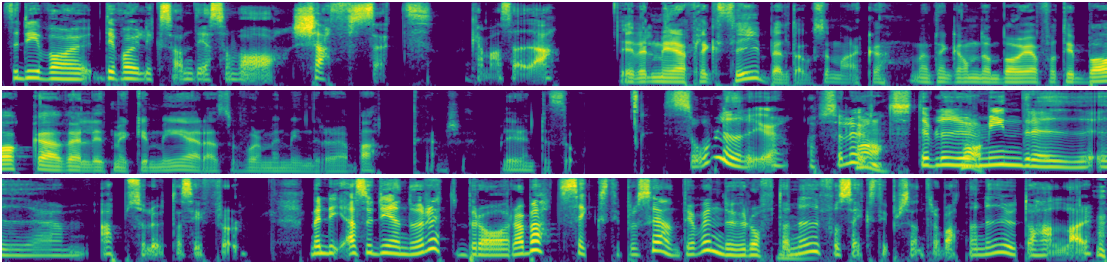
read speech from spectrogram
Så det var, det var ju liksom det som var tjafset, kan man säga. Det är väl mer flexibelt också, Marco? Om jag tänker om de börjar få tillbaka väldigt mycket mer, så får de en mindre rabatt kanske. Blir det inte så? Så blir det ju, absolut. Ja, det blir ju smart. mindre i, i um, absoluta siffror. Men det, alltså det är ändå en rätt bra rabatt, 60 procent. Jag vet inte hur ofta Mm. ni får 60 procent rabatt när ni är ute och handlar.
